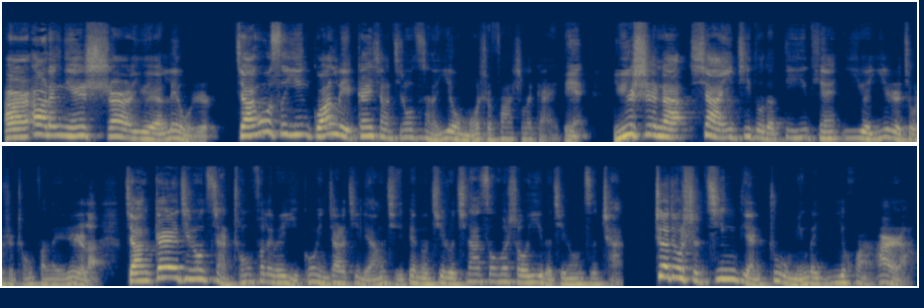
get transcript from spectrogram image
而二零年十二月六日，甲公司因管理该项金融资产的业务模式发生了改变。于是呢，下一季度的第一天，一月一日就是重分类日了。将该金融资产重分类为以公允价值计量起，变动计入其他综合收益的金融资产，这就是经典著名的一换二啊。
